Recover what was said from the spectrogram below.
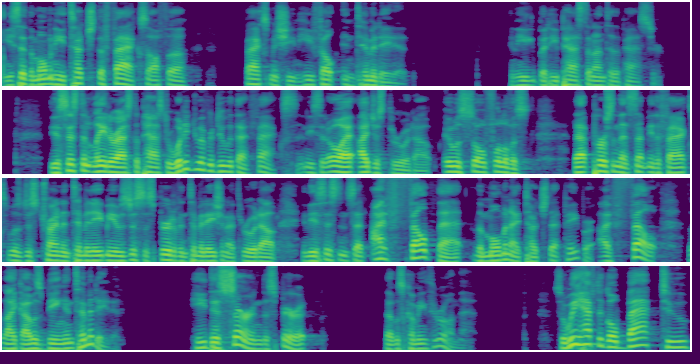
He said the moment he touched the fax off the fax machine, he felt intimidated. And he, but he passed it on to the pastor. The assistant later asked the pastor, What did you ever do with that fax? And he said, Oh, I, I just threw it out. It was so full of us. That person that sent me the fax was just trying to intimidate me. It was just a spirit of intimidation. I threw it out. And the assistant said, I felt that the moment I touched that paper. I felt like I was being intimidated. He discerned the spirit that was coming through on that. So we have to go back to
